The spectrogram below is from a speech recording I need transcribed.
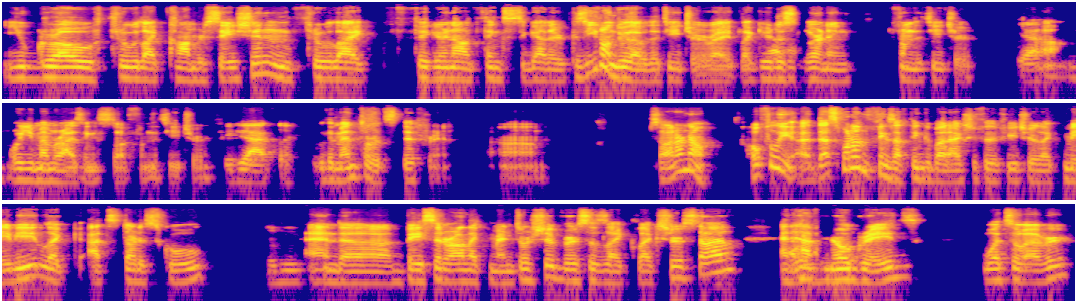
you grow through like conversation and through like figuring out things together. Because you don't do that with a teacher, right? Like you're Yeah. just learning from the teacher, Yeah, um, or you're memorizing stuff from the teacher exactly. with a mentor it's different um so i don't know hopefully uh, that's one of the things i think about actually for the future like maybe like at start of school Mhm. and uh base it around like mentorship versus like lecture style and have no grades whatsoever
